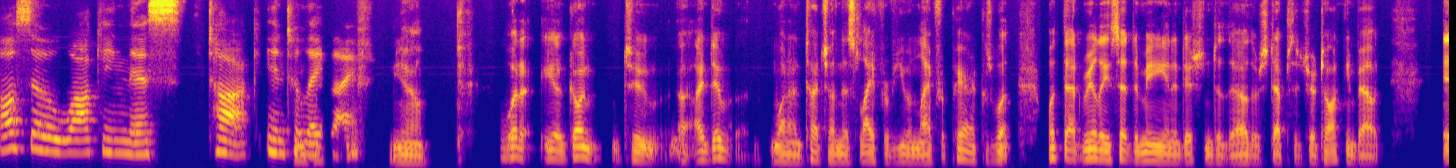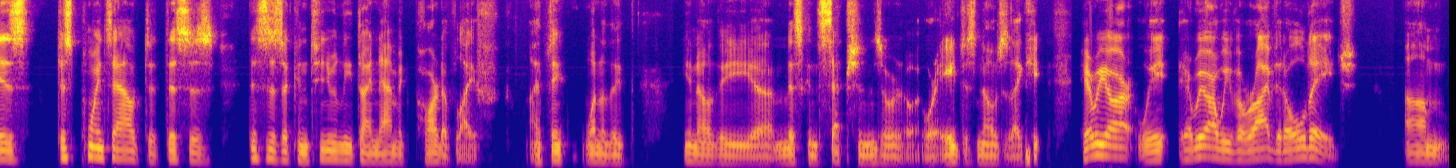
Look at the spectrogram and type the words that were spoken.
also walking this talk into Mhm. late life. Yeah. What you know, going to, uh, I did want to touch on this life review and life repair because what what that really said to me, in addition to the other steps that you're talking about, is just points out that this is this is a continually dynamic part of life. I think one of the, you know, the uh, misconceptions or or ages knows is like here we are, we here we are, we've arrived at old age, um,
